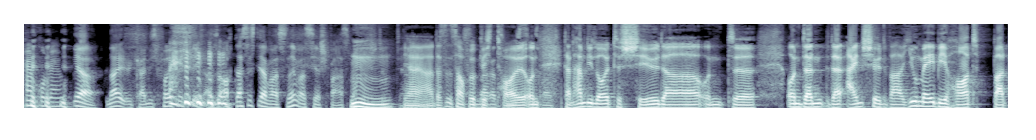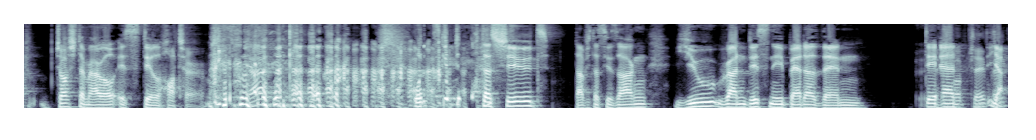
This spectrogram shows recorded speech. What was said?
kein Problem. ja, nein, kann ich voll verstehen. Also auch das ist ja was, ne, was ja Spaß macht. Mhm. bestimmt, Ja, ja, das ist auch wirklich Marathon toll. Und dann haben die Leute Schilder und äh, und dann da ein Schild war You may be hot, but Josh Damaro is still hotter. und es gibt auch das Schild, darf ich das hier sagen? You run Disney better than der. Bob Chapek? Ja,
